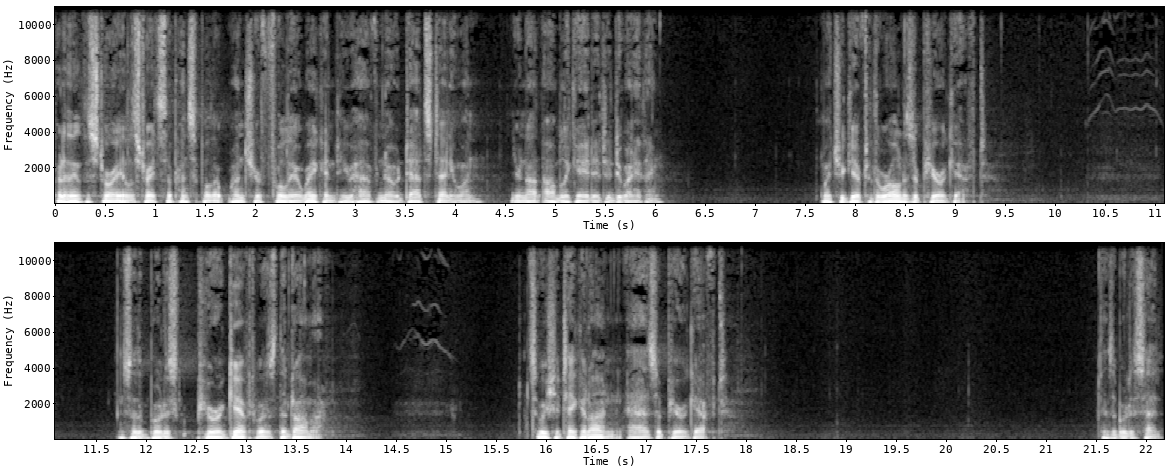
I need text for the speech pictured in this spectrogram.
But I think the story illustrates the principle that once you're fully awakened, you have no debts to anyone. You're not obligated to do anything. What you give to the world is a pure gift. And so the Buddha's pure gift was the Dhamma. So we should take it on as a pure gift. As the Buddha said,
